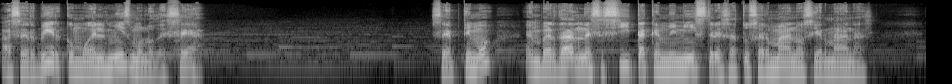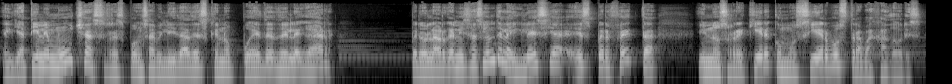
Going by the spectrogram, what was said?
a servir como Él mismo lo desea. Séptimo, en verdad necesita que ministres a tus hermanos y hermanas. Él ya tiene muchas responsabilidades que no puede delegar, pero la organización de la iglesia es perfecta y nos requiere como siervos trabajadores,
